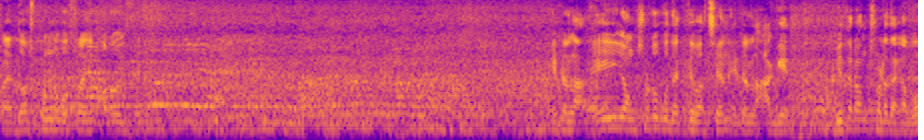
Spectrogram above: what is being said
প্রায় দশ পনেরো বছর আগে করা হয়েছে। এটা এই অংশটুকু দেখতে পাচ্ছেন, এটা হলো আগের। ভিতর অংশটা দেখাবো।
